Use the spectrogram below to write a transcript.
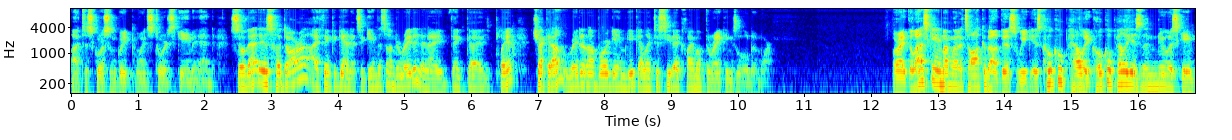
uh, to score some great points towards game end. So that is Hadara. I think again, it's a game that's underrated, and I think uh, play it, check it out, rate it on Board Game Geek. I like to see that climb up the rankings a little bit more. All right, the last game I'm going to talk about this week is Kokopelli. Coco Pelli is the newest game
